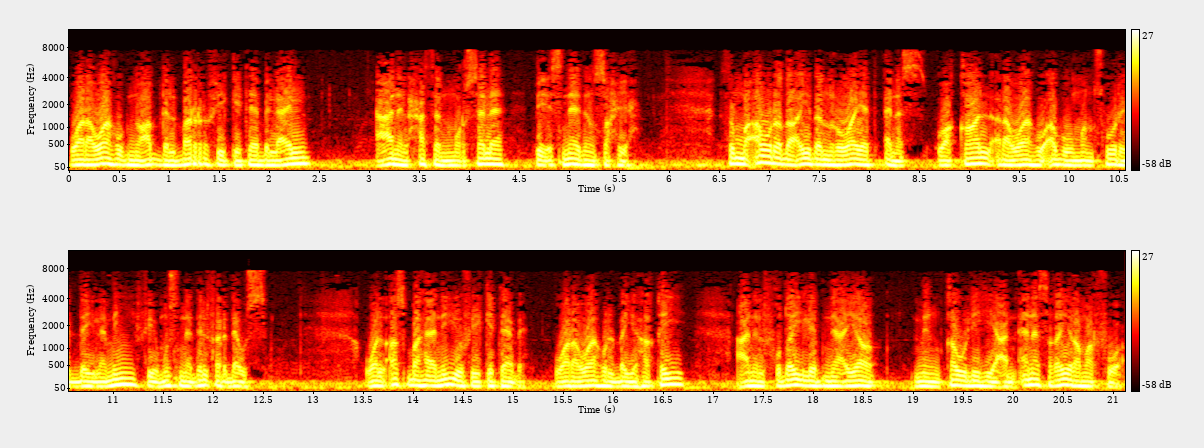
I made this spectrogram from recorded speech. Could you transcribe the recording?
ورواه ابن عبد البر في كتاب العلم عن الحسن مرسلة بإسناد صحيح. ثم أورد أيضا رواية أنس وقال رواه أبو منصور الديلمي في مسند الفردوس والأصبهاني في كتابه ورواه البيهقي عن الفضيل بن عياض من قوله عن أنس غير مرفوع.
